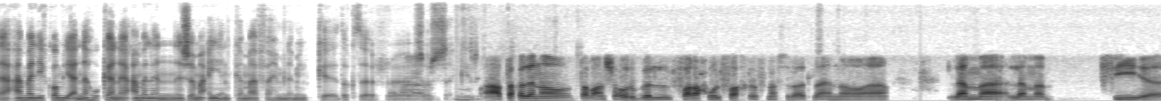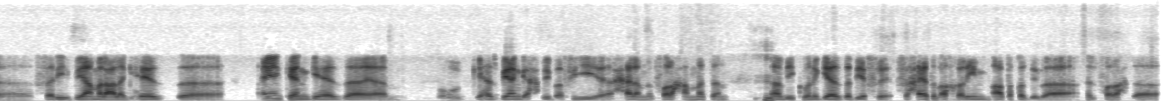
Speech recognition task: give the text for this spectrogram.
عملكم لأنه كان عملا جماعيا كما فهمنا منك دكتور جورج شاكر؟ أعتقد إنه طبعا شعور بالفرح والفخر في نفس الوقت لأنه لما لما في فريق بيعمل على جهاز ايا كان جهاز جهاز بينجح بيبقى فيه حالة من الفرح عامة بيكون الجهاز ده بيفرق في حياة الآخرين أعتقد بيبقى الفرح ده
